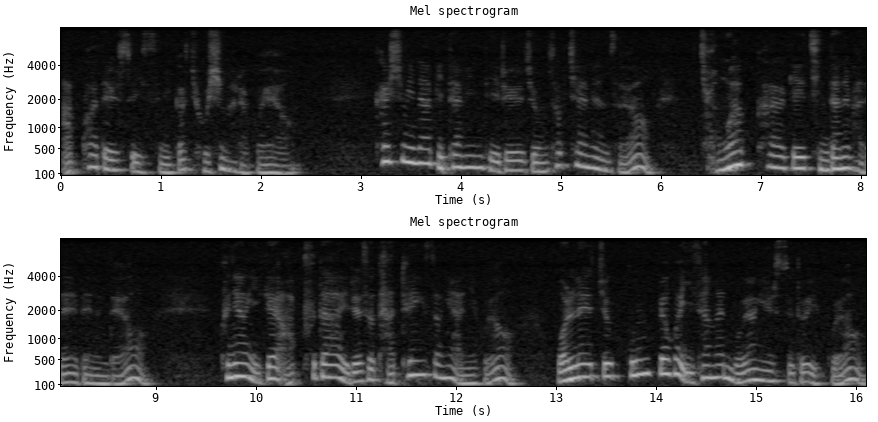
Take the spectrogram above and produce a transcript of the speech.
악화될 수 있으니까 조심하라고 해요. 칼슘이나 비타민 D를 좀 섭취하면서요. 정확하게 진단을 받아야 되는데요. 그냥 이게 아프다 이래서 다 퇴행성이 아니고요. 원래 조금 뼈가 이상한 모양일 수도 있고요.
